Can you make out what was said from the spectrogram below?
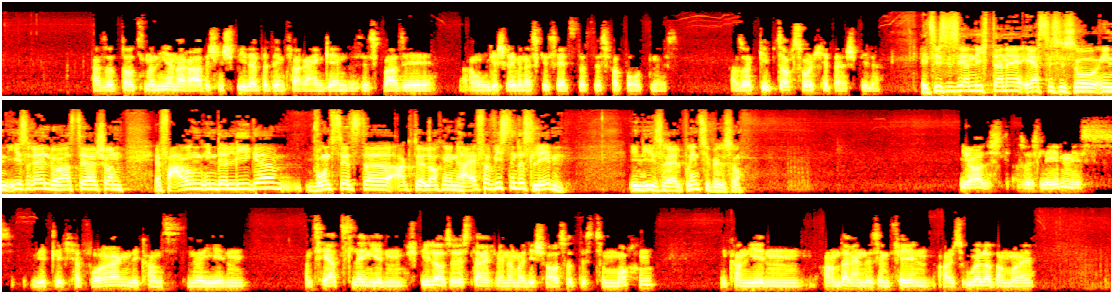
also dort es noch nie einen arabischen Spieler bei dem Verein gegeben. Das ist quasi ein ungeschriebenes Gesetz, dass das verboten ist. Also gibt es auch solche Beispiele. Jetzt ist es ja nicht deine erste Saison in Israel. Du hast ja schon Erfahrung in der Liga, wohnst jetzt äh, aktuell auch in Haifa. Wie ist denn das Leben in Israel prinzipiell so? Ja, das, also das Leben ist wirklich hervorragend. Ich kann es nur jedem ans Herz legen, jeden Spieler aus Österreich, wenn er mal die Chance hat, das zu machen. Ich kann jeden anderen das empfehlen, als Urlaub einmal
